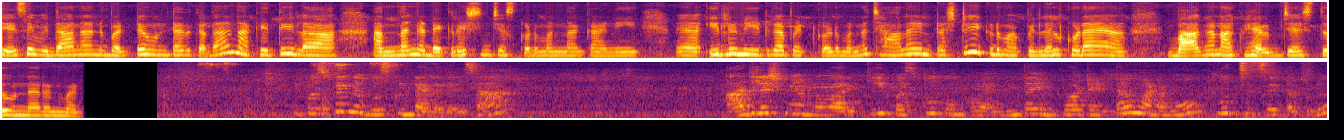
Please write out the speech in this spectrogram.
చేసే విధానాన్ని బట్టే ఉంటుంది కదా. నాకైతే ఇలా అందంగా డెకరేషన్ చేసుకోవడం అన్నా కానీ ఇల్లు నీట్గా పెట్టుకోవడం అన్నా చాలా ఇంట్రెస్ట్. ఇక్కడ మా పిల్లలు కూడా బాగా నాకు హెల్ప్ చేస్తూ ఉన్నారనమాట ఈ పసుపు ఎందుకు పూసుకుంటారో తెలుసా? ఆదిలక్ష్మి అమ్మవారికి పసుపు కుంకుమ ఎంత ఇంపార్టెంటో మనము పూజ చేసేటప్పుడు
